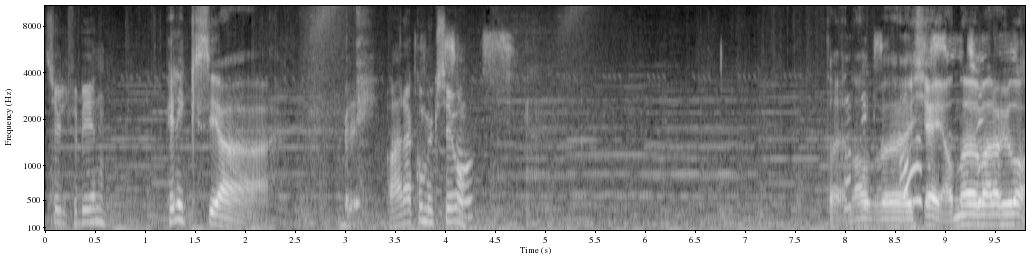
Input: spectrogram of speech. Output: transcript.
Sylfebyen. Pelixia. Og her er Komuxio. Ta en av kjeiene kjeiene være hun, da.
